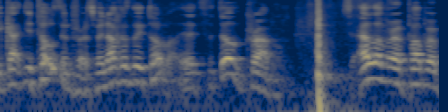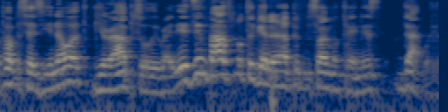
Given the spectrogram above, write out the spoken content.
You got your toes in first. It's still the problem. So Elam or Papa or Papa says, you know what? You're absolutely right. It's impossible to get it happen simultaneous that way.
